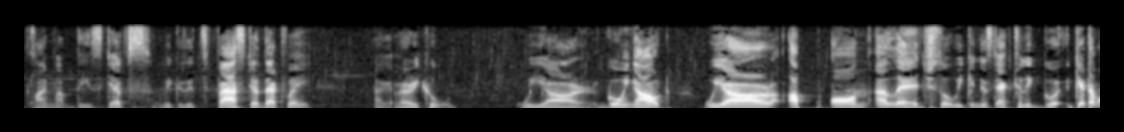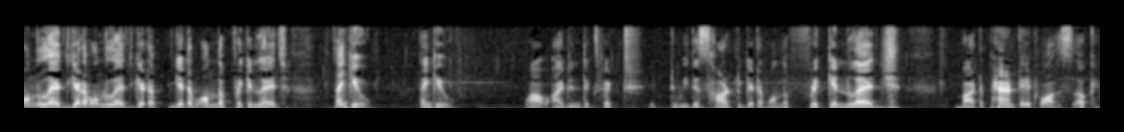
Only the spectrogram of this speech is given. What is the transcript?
Climb up these steps because it's faster that way. Okay, very cool. We are going out. We are up on a ledge, so we can just actually go get up on the ledge, get up on the ledge, get up, get up on the freaking ledge Thank you. Thank you. Wow, I didn't expect it to be this hard to get up on the freaking ledge. But apparently it was. Okay.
